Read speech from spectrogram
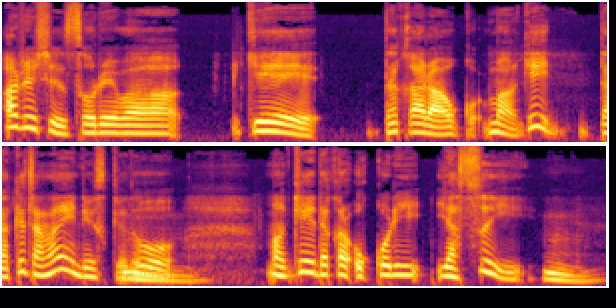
ある種それはゲイだからまあゲイだけじゃないですけど、うん。まあゲイだから起こりやすいうん。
